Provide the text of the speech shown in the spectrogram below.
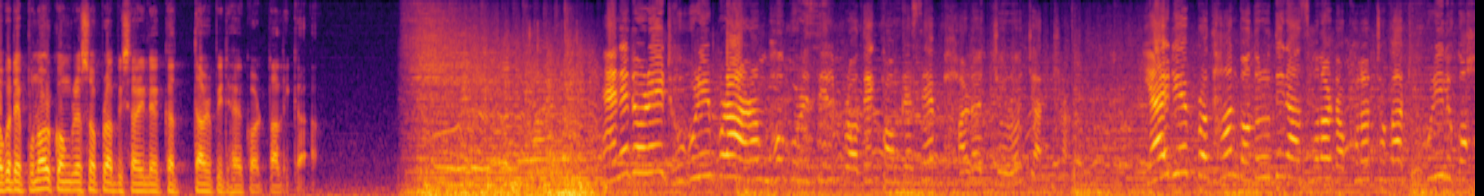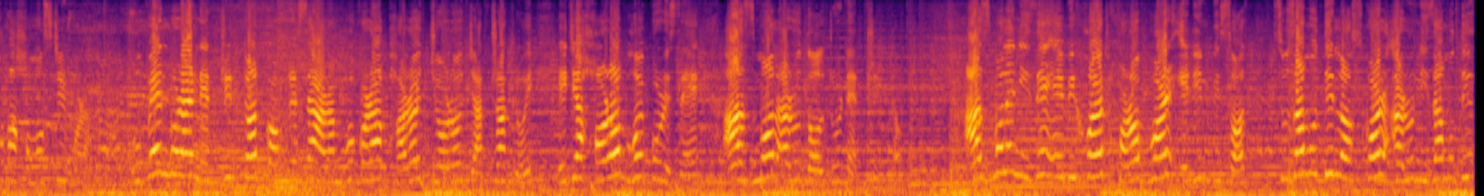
লগতে পুনৰ কংগ্ৰেছৰ পৰা বিচাৰিলে গদ্দাৰ বিধায়কৰ তালিকা। এনেদৰে ধুবুৰীৰ পৰা আৰম্ভ কৰিছিল প্ৰদেশ কংগ্ৰেছে ভাৰত জোড়ো যাত্ৰা। এ আই ডি এফ প্ৰধান বদৰুদ্দিন আজমলৰ দখলত থকা ধুবুৰী লোকসভা সমষ্টিৰ পৰা ভূপেন বৰাৰ নেতৃত্বত কংগ্ৰেছে আৰম্ভ কৰা ভাৰত জোড়ো যাত্ৰাক লৈ এতিয়া সৰব হৈ পৰিছে আজমল আৰু দলটোৰ নেতৃত্ব। আজমলে নিজে এই বিষয়ত সৰব হোৱাৰ এদিন পিছত সুজামুদ্দিন লস্কৰ আৰু নিজামুদ্দিন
